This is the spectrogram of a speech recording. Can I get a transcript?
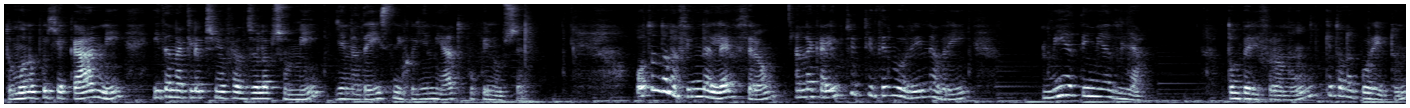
Το μόνο που είχε κάνει ήταν να κλέψει μια φραντζόλα ψωμί για να ταΐσει την οικογένειά του που πεινούσε. Όταν τον αφήνουν ελεύθερο, ανακαλύπτει ότι δεν μπορεί να βρει μία τίμια δουλειά. Τον περιφρονούν και τον απορρίπτουν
